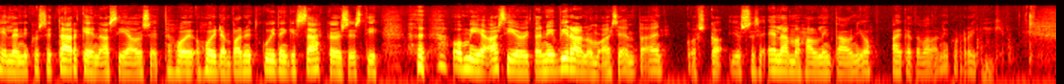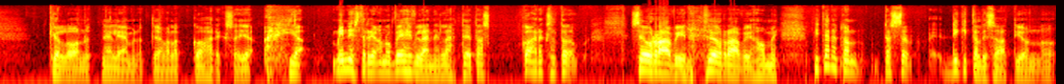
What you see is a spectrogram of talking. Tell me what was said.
heillä niin se tärkein asia olisi, että hoidanpa nyt kuitenkin sähköisesti omia asioita niin viranomaisen päin, koska jos se elämänhallinta on jo aika tavalla niin rikki. Hmm. Kello on nyt neljä minuuttia vailla kahdeksan ja, ja ministeri Anu Vehviläinen lähtee taas kahdeksalta seuraaviin, seuraaviin hommiin. Mitä nyt on tässä digitalisaation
